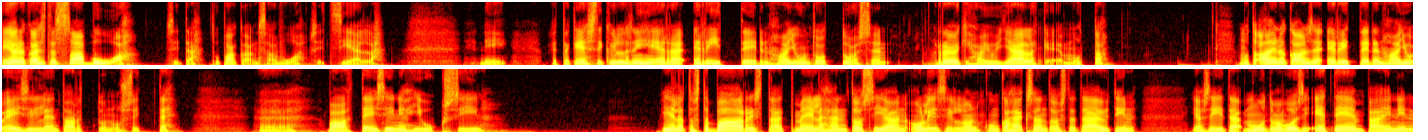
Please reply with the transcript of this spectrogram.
ei ainakaan sitä savua sitä tupakan savua sit siellä. Niin, että kesti kyllä niihin erä, eritteiden hajuun tottua sen röökihajun jälkeen, mutta, mutta ainakaan se eritteiden haju ei silleen tarttunut sitten öö, vaatteisiin ja hiuksiin. Vielä tuosta baarista, että meillähän tosiaan oli silloin, kun 18 täytin ja siitä muutama vuosi eteenpäin, niin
